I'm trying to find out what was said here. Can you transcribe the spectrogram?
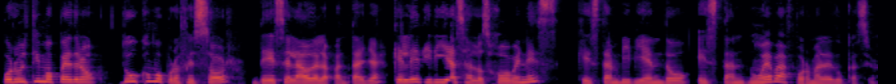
Por último, Pedro, tú como profesor de ese lado de la pantalla, ¿qué le dirías a los jóvenes que están viviendo esta nueva forma de educación?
